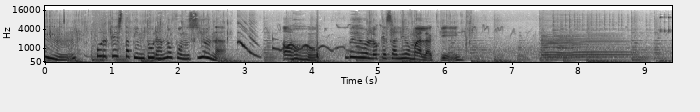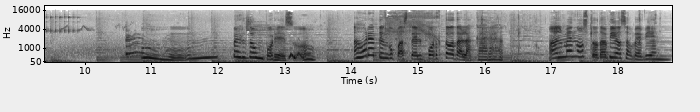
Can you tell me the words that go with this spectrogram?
Hmm, ¿Por qué esta pintura no funciona? Oh, veo lo que salió mal aquí. Oh, perdón por eso. Tengo pastel por toda la cara. Al menos todavía sabe bien.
